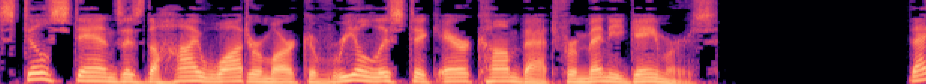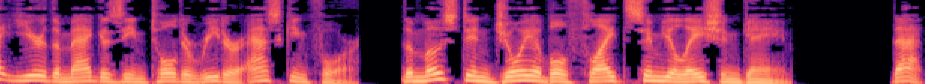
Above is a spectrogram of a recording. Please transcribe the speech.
still stands as the high watermark of realistic air combat for many gamers. That year the magazine told a reader asking for the most enjoyable flight simulation game that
